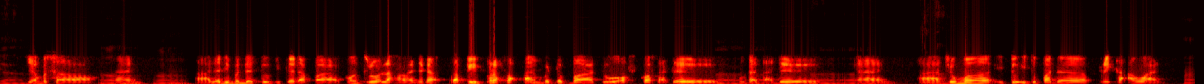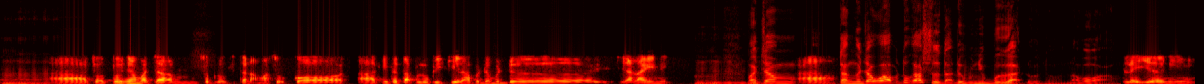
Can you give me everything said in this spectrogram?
Ya. yang besar Ha, kan ha. ha, jadi benda tu kita dapat kontrol lah orang cakap tapi perasaan berdebar tu of course ada ha, bukan ha. tak ada ha. kan Ha. cuma itu itu pada peringkat awal ha. ha, contohnya macam sebelum kita nak masuk court ha, kita tak perlu fikirlah benda-benda yang lain ni hmm. Macam ha, tanggungjawab tu rasa tak ada punya berat tu, tu nak bawa. player ni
